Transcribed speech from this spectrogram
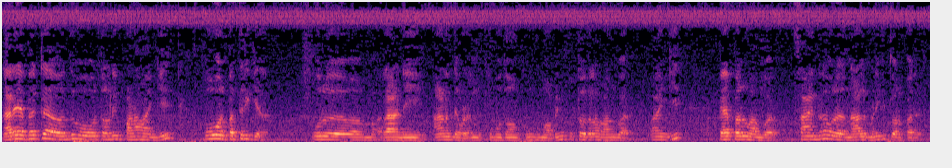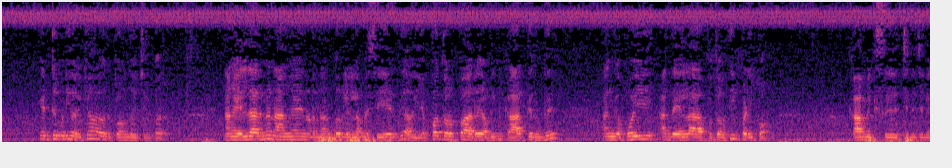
நிறைய பேர்கிட்ட வந்து ஒவ்வொருத்தரோடையும் பணம் வாங்கி ஒவ்வொரு பத்திரிக்கை ஒரு ராணி ஆனந்தவுடன் குமுதம் குங்குமம் அப்படின்னு புத்தகத்தெல்லாம் வாங்குவார். வாங்கி பேப்பரும் வாங்குவார். சாயந்தரம் ஒரு நாலு மணிக்கு திறப்பாரு. எட்டு மணி வரைக்கும் அவர் திறந்து வச்சிருப்பாரு. நாங்க எல்லாருமே நாங்க என்னோட நண்பர்கள் எல்லாமே சேர்ந்து அவர் எப்ப திறப்பாரு அப்படின்னு காத்திருந்து அங்க போய் அந்த எல்லா புத்தகத்தையும் படிப்போம். காமிக்ஸு சின்ன சின்ன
